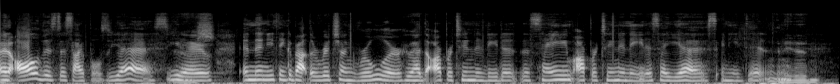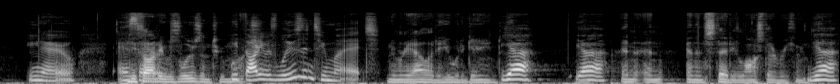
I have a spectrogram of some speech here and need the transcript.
and all of his disciples, yes, you Yes. know, and then you think about the rich young ruler who had the opportunity to the same opportunity to say yes, and he didn't. And he didn't. You know, and He so thought he was losing too much. he thought he was losing too much. In reality, he would have gained. Yeah, yeah, And, and, and instead, he lost everything. yeah,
